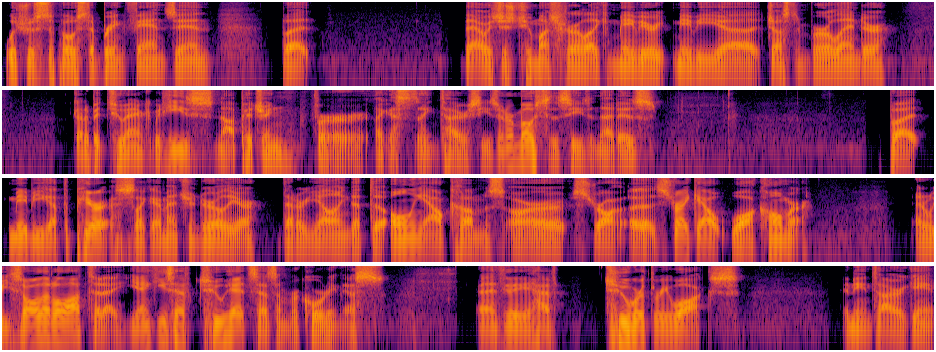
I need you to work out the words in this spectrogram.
which was supposed to bring fans in. But that was just too much for like maybe maybe uh, Justin Verlander got a bit too angry, but he's not pitching for I guess the entire season or most of the season. That is. But maybe you got the purists, like I mentioned earlier, that are yelling that the only outcomes are stri- uh, strikeout, walk, homer, and we saw that a lot today. Yankees have two hits as I'm recording this, and I think they have two or three walks in the entire game,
